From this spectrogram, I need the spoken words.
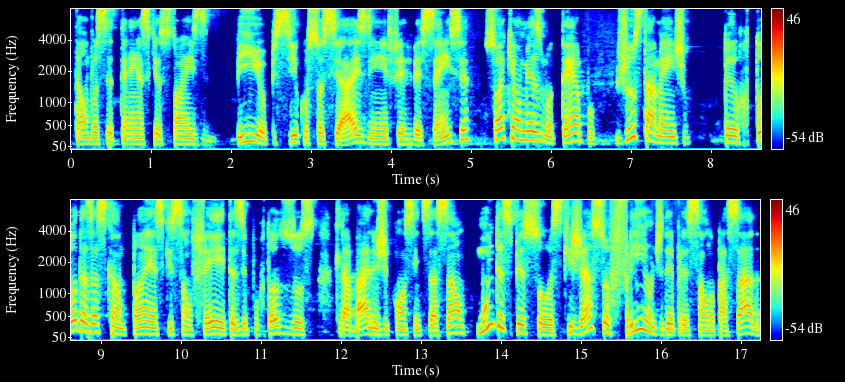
Então você tem as questões biopsicossociais em efervescência, só que ao mesmo tempo, justamente por todas as campanhas que são feitas e por todos os trabalhos de conscientização, muitas pessoas que já sofriam de depressão no passado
